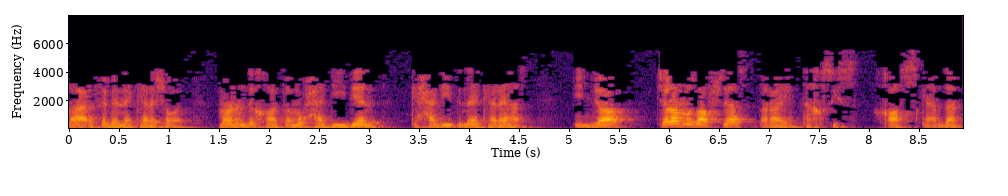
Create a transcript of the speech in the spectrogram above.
معرفه به نکره شود. مانند و حدیدن که حدید نکره هست. اینجا چرا مضاف شده است؟ برای تخصیص خاص کردن.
